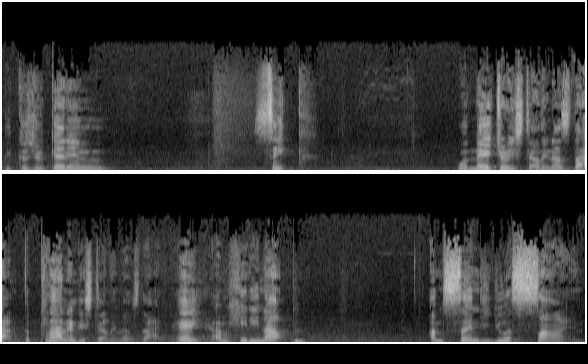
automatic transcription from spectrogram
because you're getting sick. Well, nature is telling us that. The planet is telling us that. Hey, I'm heating up. I'm sending you a sign.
